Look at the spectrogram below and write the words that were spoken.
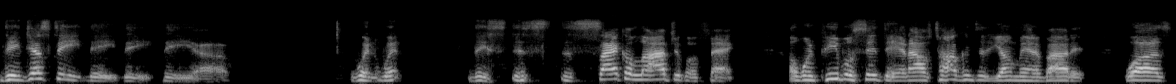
the just the the the the uh when when this this the psychological effect of when people sit there and I was talking to the young man about it was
